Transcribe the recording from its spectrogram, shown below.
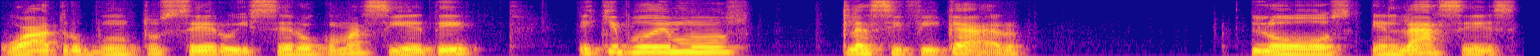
4.0 y 0,7, es que podemos clasificar los enlaces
